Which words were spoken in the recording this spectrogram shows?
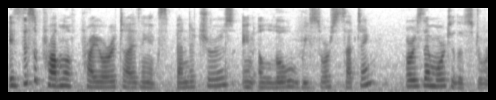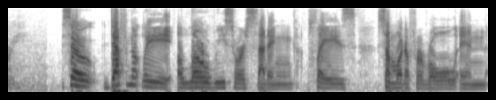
Is this a problem of prioritizing expenditures in a low resource setting, or is there more to the story? So, definitely a low resource setting plays somewhat of a role in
